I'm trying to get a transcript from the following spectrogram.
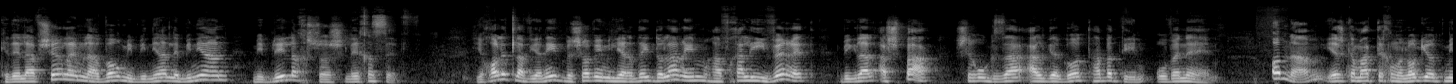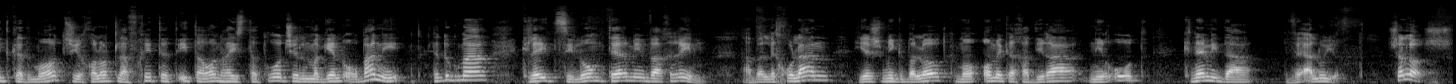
כדי לאפשר להם לעבור מבניין לבניין מבלי לחשוש להיחשף. יכולת לוויינית בשווי מיליארדי דולרים הפכה לעיוורת בגלל אשפה שרוכזה על גגות הבתים וביניהם. אמנם יש כמה טכנולוגיות מתקדמות שיכולות להפחית את יתרון ההסתתרות של מגן אורבני, לדוגמה כלי צילום טרמיים ואחרים, אבל לכולן יש מגבלות כמו עומק החדירה, נראות, קנה מידה ועלויות. 3.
